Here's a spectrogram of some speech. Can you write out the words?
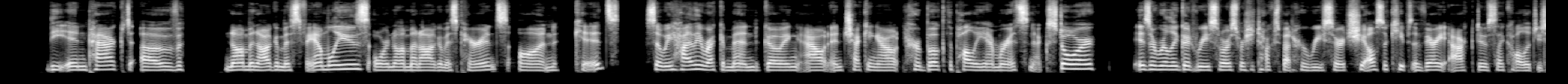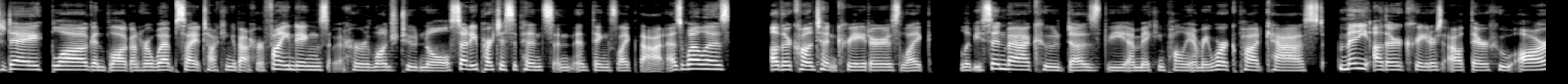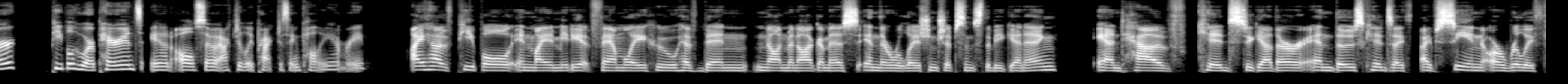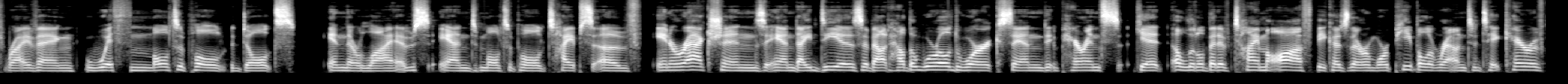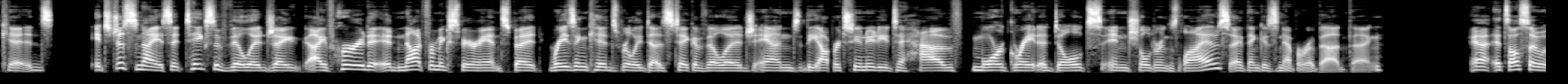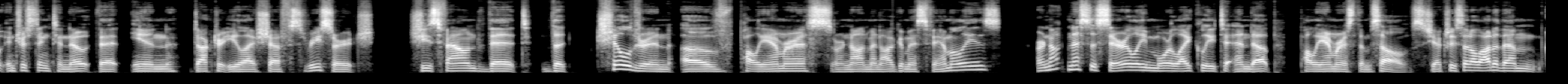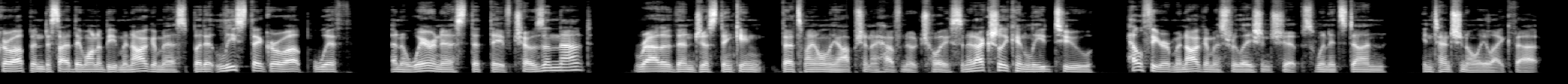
the impact of non monogamous families or non monogamous parents on kids. So we highly recommend going out and checking out her book, The Polyamorists Next Door is a really good resource where she talks about her research. She also keeps a very active Psychology Today blog and blog on her website talking about her findings, her longitudinal study participants, and, and things like that, as well as other content creators like Libby Sinback, who does the uh, Making Polyamory Work podcast, many other creators out there who are people who are parents and also actively practicing polyamory. I have people in my immediate family who have been non monogamous in their relationship since the beginning and have kids together. And those kids I, have seen are really thriving with multiple adults in their lives and multiple types of interactions and ideas about how the world works. And parents get a little bit of time off because there are more people around to take care of kids. It's just nice. It takes a village. I, I've heard it not from experience, but raising kids really does take a village and the opportunity to have more great adults in children's lives, I think is never a bad thing. Yeah, it's also interesting to note that in Dr. Eli Sheff's research, she's found that the children of polyamorous or non monogamous families are not necessarily more likely to end up polyamorous themselves. She actually said a lot of them grow up and decide they want to be monogamous, but at least they grow up with an awareness that they've chosen that rather than just thinking that's my only option. I have no choice. And it actually can lead to healthier monogamous relationships when it's done intentionally like that.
